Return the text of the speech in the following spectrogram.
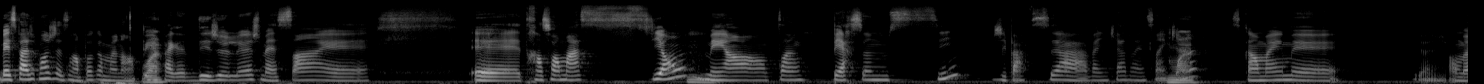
Ben, c'est parce que moi, je le sens pas comme un empire. Ouais. Fait que déjà là, je me sens euh, euh, transformation, Hmm. mais en tant que personne aussi. J'ai parti ça à 24, 25 Ouais. ans. C'est quand même. Euh, là, on me,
